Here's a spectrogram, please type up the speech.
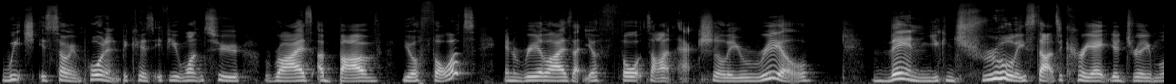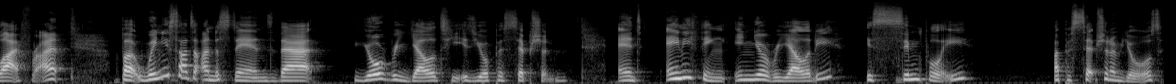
which is so important because if you want to rise above your thoughts and realize that your thoughts aren't actually real, then you can truly start to create your dream life, right? But when you start to understand that your reality is your perception and anything in your reality is simply a perception of yours,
